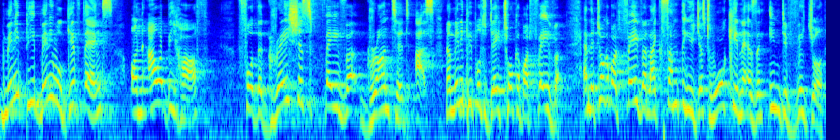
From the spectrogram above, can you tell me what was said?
many people, many will give thanks on our behalf for the gracious favor granted us. Now, many people today talk about favor, and they talk about favor like something you just walk in as an individual.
